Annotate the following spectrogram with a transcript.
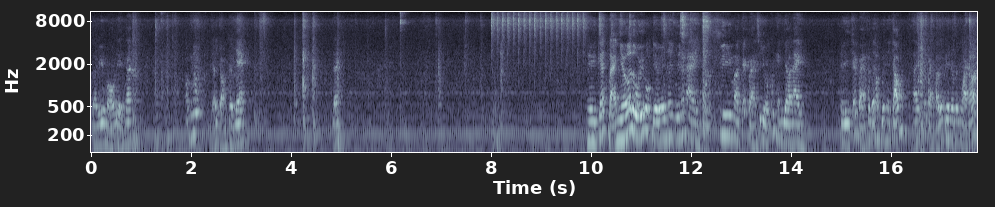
là ghim ổ điện ha. Ống nút để chọn thời gian. Đây. Thì các bạn nhớ lưu ý một điều như thế này. Khi mà các bạn sử dụng cắm hẹn giờ này thì các bạn phải để hộp pin này trống đây các bạn phải để pin ra bên ngoài hết.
